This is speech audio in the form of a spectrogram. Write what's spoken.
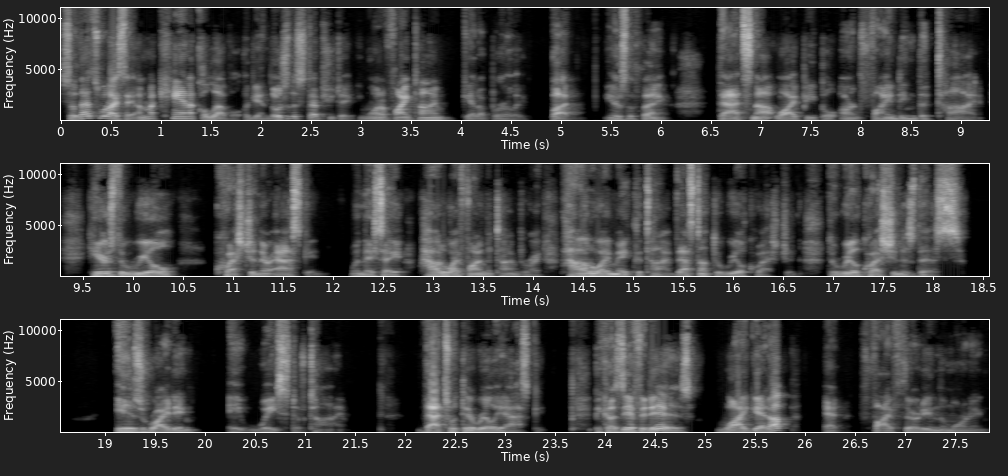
So that's what I say on mechanical level. Again, those are the steps you take. You want to find time, get up early. But here's the thing that's not why people aren't finding the time. Here's the real question they're asking when they say, How do I find the time to write? How do I make the time? That's not the real question. The real question is this Is writing a waste of time? That's what they're really asking. Because if it is, why get up at 5:30 in the morning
